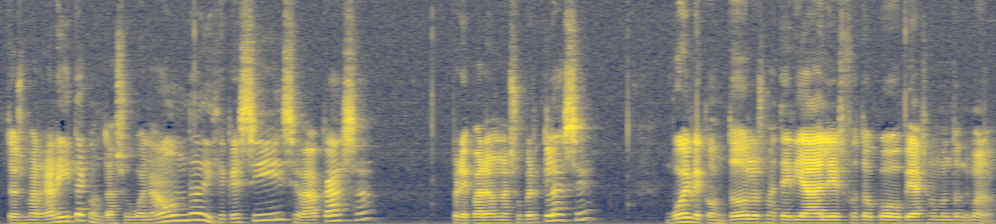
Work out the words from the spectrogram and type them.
Entonces Margarita, con toda su buena onda, dice que sí, se va a casa, prepara una super clase, vuelve con todos los materiales, fotocopias, un montón de... Bueno,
